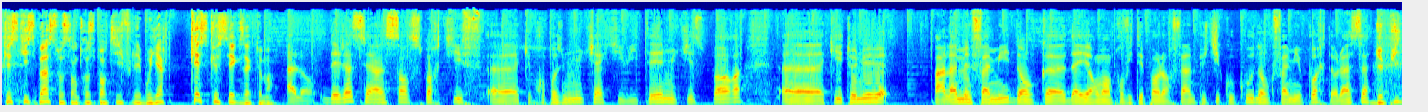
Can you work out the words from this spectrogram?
Qu'est-ce qui se passe au centre sportif Les Bruyères? Qu'est-ce que c'est exactement? Alors déjà c'est un centre sportif euh, qui propose multi-activités, multi-sport, qui est tenu par la même famille. Donc euh, d'ailleurs on va en profiter pour leur faire un petit coucou. Donc famille Puertolas. Depuis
